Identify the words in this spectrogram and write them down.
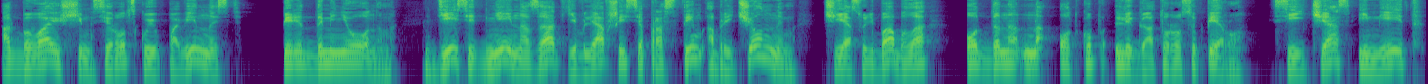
отбывающим сиротскую повинность перед Доминионом, десять дней назад являвшийся простым обреченным, чья судьба была отдана на откуп легату Росуперу, сейчас имеет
